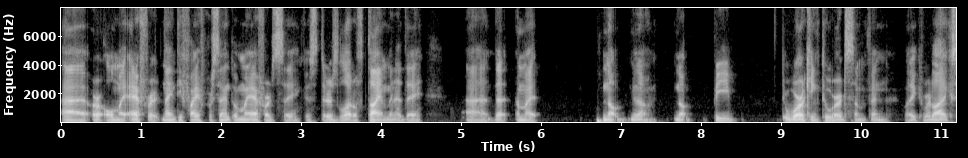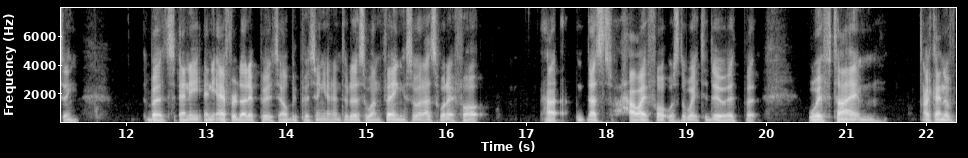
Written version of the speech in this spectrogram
uh, or all my effort, 95% of my efforts, say, because there's a lot of time in a day uh, that I might not, you know, not be working towards something like relaxing. But any any effort that I put, I'll be putting it into this one thing. So that's what I thought. Ha- that's how I thought was the way to do it. But with time, I kind of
